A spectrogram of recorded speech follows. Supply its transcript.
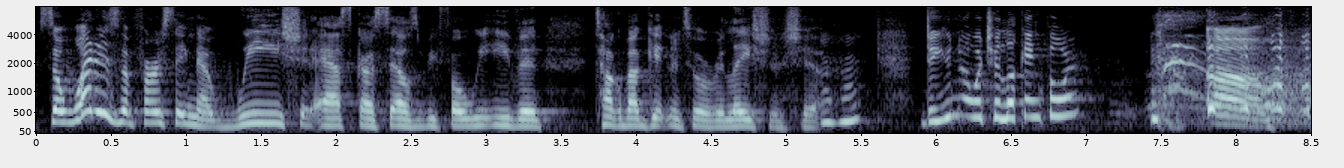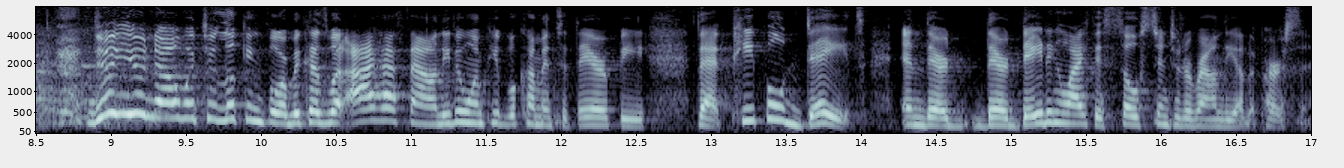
So, what is the first thing that we should ask ourselves before we even talk about getting into a relationship? Mm-hmm. Do you know what you're looking for? Um, Do you know what you're looking for? Because what I have found, even when people come into therapy, that people date and their their dating life is so centered around the other person,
